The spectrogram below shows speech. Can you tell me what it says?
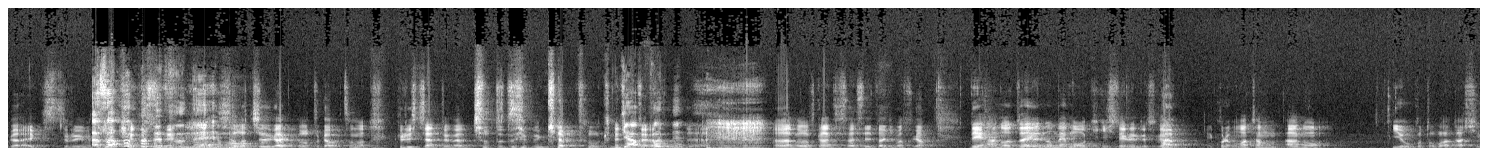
がエクストリーム体験ですね。ね。小中学校とかそのクリスチャンっていうのはちょっと随分ギャップを感じた、ね、あの感じさせていただきますが。であの座右の銘もお聞きしてるんですが、はい、これもまたあのいいお言葉だし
